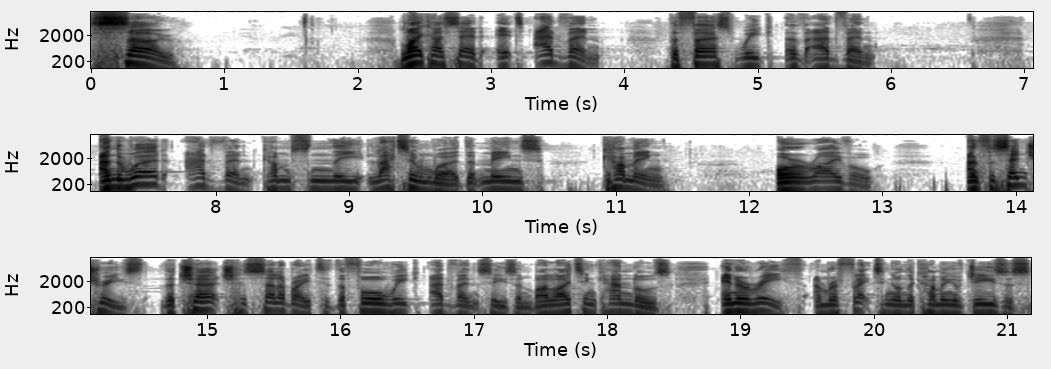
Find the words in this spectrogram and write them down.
So, like I said, it's Advent, the first week of Advent. And the word Advent comes from the Latin word that means coming or arrival. And for centuries, the church has celebrated the four week Advent season by lighting candles in a wreath and reflecting on the coming of Jesus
